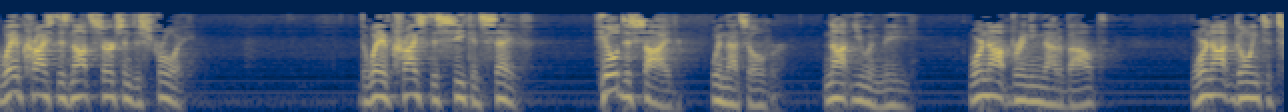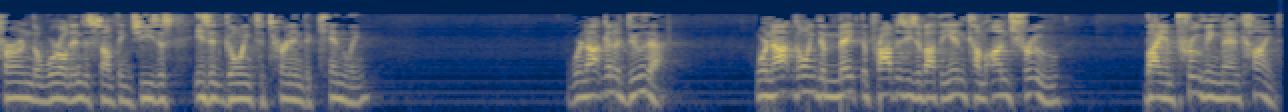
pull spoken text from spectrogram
The way of Christ is not search and destroy. The way of Christ is seek and save. He'll decide when that's over, not you and me. We're not bringing that about. We're not going to turn the world into something Jesus isn't going to turn into kindling. We're not going to do that. We're not going to make the prophecies about the end come untrue by improving mankind.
